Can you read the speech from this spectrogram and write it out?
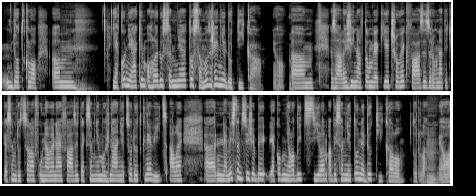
dotklo. Um, jako nějakým ohledu se mě to samozřejmě dotýká. Jo. Um, záleží na tom, v jaký je člověk fázi. Zrovna teďka jsem docela v unavené fázi, tak se mě možná něco dotkne víc, ale uh, nemyslím si, že by jako mělo být cílem, aby se mě to nedotýkalo. Tohle. Hmm. Jo.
